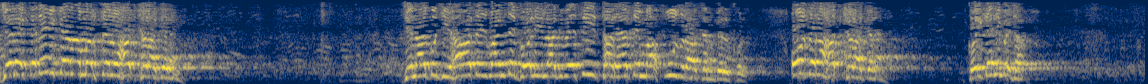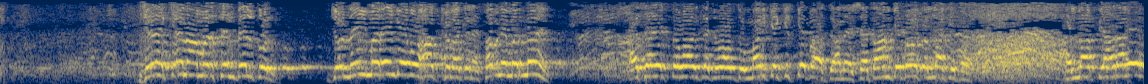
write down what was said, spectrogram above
جنہیں کدے ہی کہنا مرسے نو ہاتھ کھڑا کریں۔ جنہ کو جہاد بنتے گولی لگ ویسی، تھا رہتے محفوظ رکھیں بالکل۔ وہ ذرا ہاتھ کھڑا کریں۔ کوئی کہ نہیں بیٹھا؟ جنہیں کہنا مرسن بالکل، جو نہیں مریں گے وہ ہاتھ کھڑا کریں۔ سب نے مرنا ہے؟ اچھا ایک سوال کا جواب تو مر کے کس کے پاس جانا ہے؟ شیطان کے پاس، اللہ کے پاس؟ اللہ پیارا ہے؟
